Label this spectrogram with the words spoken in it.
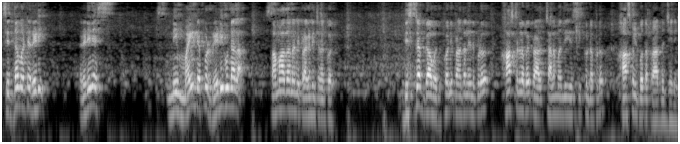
సిద్ధం అంటే రెడీ రెడీనెస్ నీ మైండ్ ఎప్పుడు రెడీగా ఉండాలా? సమాధానాన్ని ప్రకటించడం కోరి డిస్టర్బ్ కావద్దు. కొన్ని ప్రాంతాలు లేనప్పుడు హాస్పిటల్ పోయి చాలా మంది సిక్ ఉన్నప్పుడు హాస్పిటల్ పోతే ప్రార్థన చేయని.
